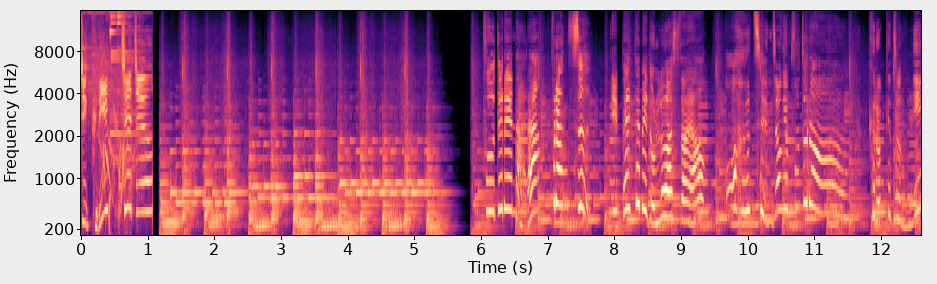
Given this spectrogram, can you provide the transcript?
시크릿 쭈쭈 푸들의 나라 프랑스 에펠탑에 놀러 왔어요. 어, 진정해 푸들아. 그렇게 좋니?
